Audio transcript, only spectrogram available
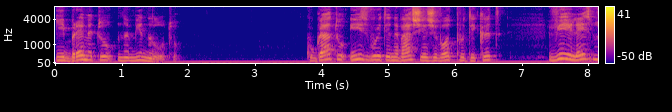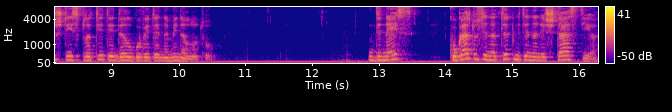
и бремето на миналото. Когато изворите на вашия живот протекат, вие лесно ще изплатите дълговете на миналото. Днес, когато се натъкнете на нещастия,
